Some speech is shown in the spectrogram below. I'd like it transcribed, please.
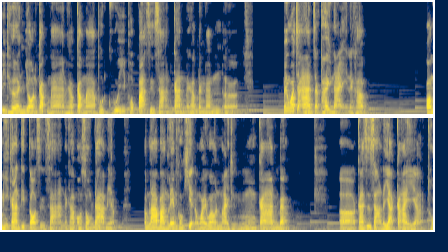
รีเทิร์นย้อนกลับมานะครับ กลับมาพูดคุยพบปะสื่อสารกันนะครับ ดังนั้นเออ ไม่ว่าจะอ่านจากไพ่ไหนนะครับ ก็มีการติดต่อสื่อสารนะครับอ๋อสองดาบเนี่ยตำราบางเล่มเขาเขียนเอาไว้ว่ามันหมายถึงการแบบเอ่อการสื่อสารระยะไกลอะโทร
